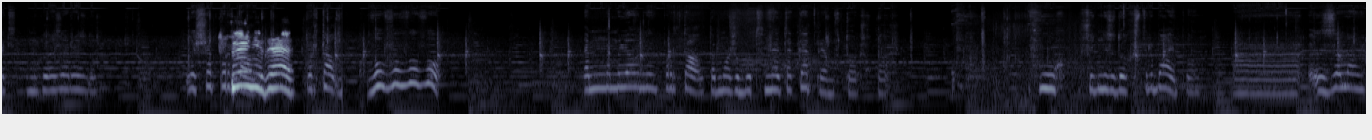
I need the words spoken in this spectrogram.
Катя, ти могла зараз до. Лише Ти портал. ніде. Портал. Во-во-во-во. Там намальований портал. Там може бути не таке прям в точ точ. Фух, не здох, стрибай по. Зелен.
